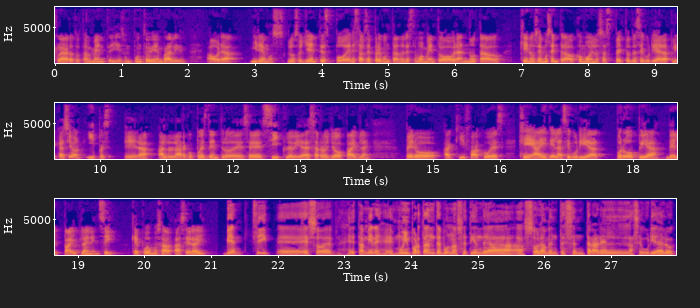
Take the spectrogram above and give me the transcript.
Claro, totalmente, y es un punto bien válido. Ahora, miremos, los oyentes pueden estarse preguntando en este momento o habrán notado que nos hemos centrado como en los aspectos de seguridad de la aplicación y pues era a lo largo pues dentro de ese ciclo de vida de desarrollo o pipeline. Pero aquí Facu es, ¿qué hay de la seguridad propia del pipeline en sí? ¿Qué podemos hacer ahí? Bien, sí, eh, eso también es, muy importante porque uno se tiende a, a, solamente centrar en la seguridad de lo,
